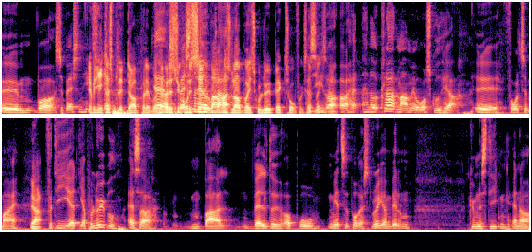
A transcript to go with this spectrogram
øhm, hvor Sebastian helt Ja, fordi I sikkert... kan splitte det op på den måde. Ja, her var det synkroniseret jo klart- barmuskel op, hvor I skulle løbe begge to, for eksempel. Præcis, og, og han, han havde klart meget mere overskud her, øh, i forhold til mig. Ja. Fordi at jeg på løbet, altså bare valgte at bruge mere tid på at restaurere mellem gymnastikken, end at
